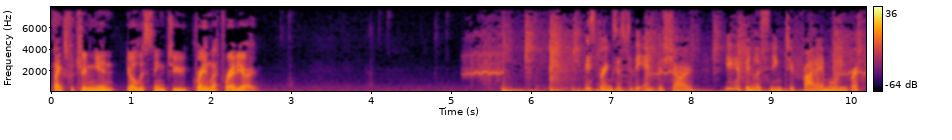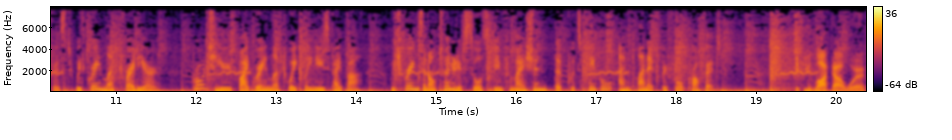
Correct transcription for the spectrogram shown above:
thanks for tuning in. You're listening to Green Left Radio. This brings us to the end of the show. You have been listening to Friday Morning Breakfast with Green Left Radio, brought to you by Green Left Weekly newspaper, which brings an alternative source of information that puts people and planet before profit. If you like our work,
